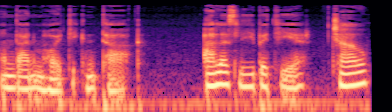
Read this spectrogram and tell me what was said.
an deinem heutigen Tag. Alles Liebe dir. Ciao.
